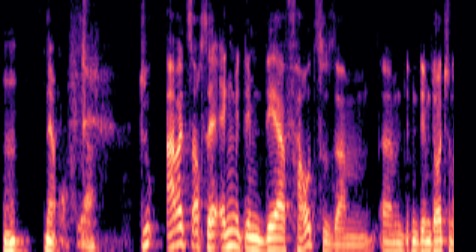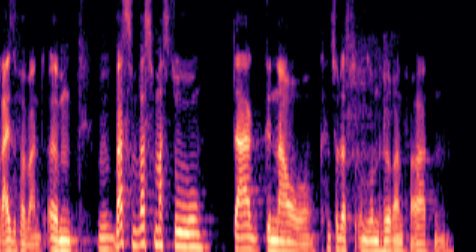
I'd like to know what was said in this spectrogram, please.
Mhm. Ja. Dafür. Du arbeitest auch sehr eng mit dem DRV zusammen, ähm, dem, dem Deutschen Reiseverband. Ähm, was, was machst du da genau? Kannst du das unseren Hörern verraten?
